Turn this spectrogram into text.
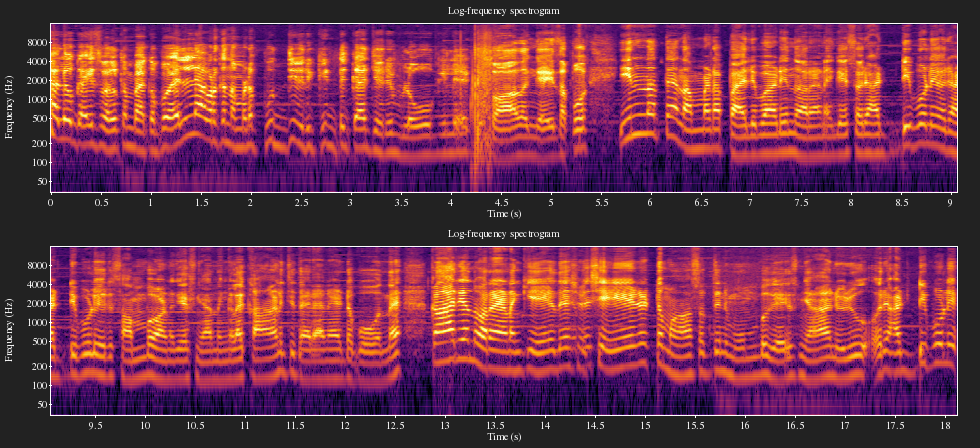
ഹലോ ഗൈസ് വെൽക്കം ബാക്ക് അപ്പോൾ എല്ലാവർക്കും നമ്മുടെ പുതിയൊരു കിട്ടുക്കാച്ച ഒരു വ്ലോഗിലേക്ക് സ്വാഗതം ഗൈസ് അപ്പോൾ ഇന്നത്തെ നമ്മുടെ പരിപാടി എന്ന് പറയുന്നത് ഗൈസ് ഒരു അടിപൊളി ഒരു അടിപൊളി ഒരു സംഭവമാണ് ഗൈസ് ഞാൻ നിങ്ങളെ കാണിച്ചു തരാനായിട്ട് പോകുന്നത് കാര്യം എന്ന് പറയുകയാണെങ്കിൽ ഏകദേശം ഏഴെട്ട് മാസത്തിന് മുമ്പ് ഗൈസ് ഞാനൊരു ഒരു അടിപൊളി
